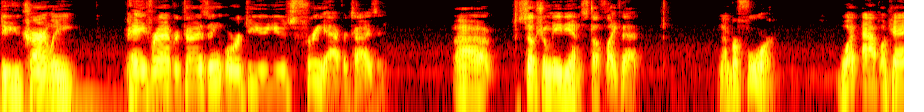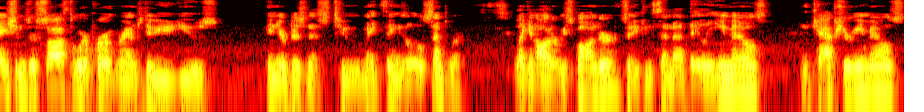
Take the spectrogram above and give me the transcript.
Do you currently pay for advertising or do you use free advertising? Uh, social media and stuff like that. Number four, what applications or software programs do you use in your business to make things a little simpler? Like an autoresponder, so you can send out daily emails and capture emails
